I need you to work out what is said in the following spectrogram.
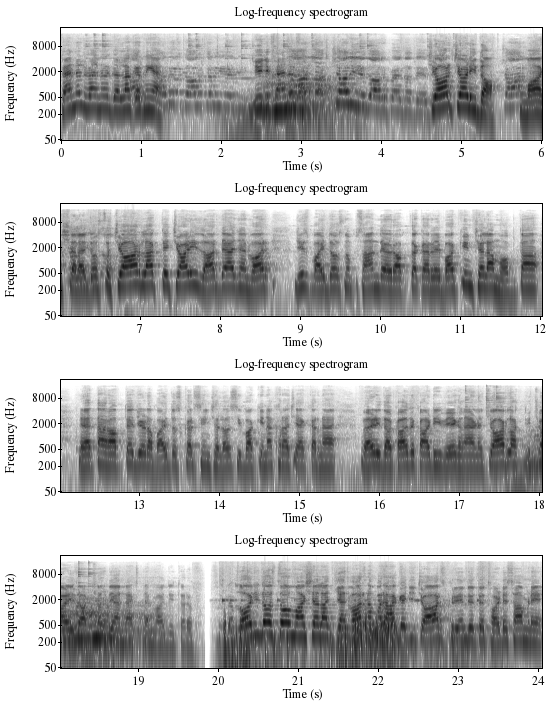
फाइनल फाइनल गल करनी है जी। जी फाइनल चार चाली का माशाल्लाह दोस्तों चार लाख चाली हज़ार दया जानवर। जिस भाई दोस्त को पसंद है रबता कर ले, बाकी इंशाल्लाह मुहब्त रहता रबते जो भाई दोस्त कर सी इंशाल्लाह उसी बाकी नखरा चेक करना है। वैडी का कद काट ही वेख लैन चार लख चाली हज़ार चलते हैं नैक्सट जनवर की तरफ़। लो जी दोस्तों माशाला जनवर नंबर आ गए जी, चार स्क्रीन के उत्ते सामने।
